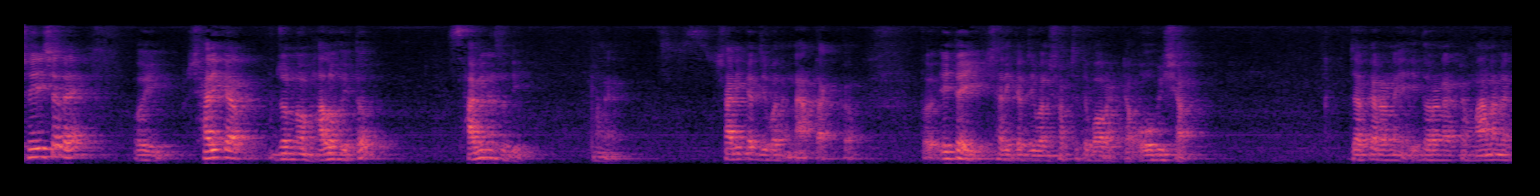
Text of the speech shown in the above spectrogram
সেই হিসাবে ওই শারিকার জন্য ভালো হইতো, সাবিনা যদি মানে শারিকার জীবনে না থাকতো, তো এটাই শারিকার জীবনে সবচেয়ে বড় একটা অভিশাপ। যার কারণে এই ধরনের একটা মানামের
